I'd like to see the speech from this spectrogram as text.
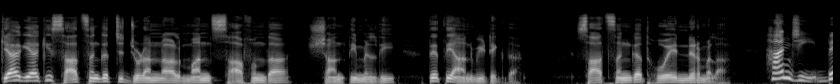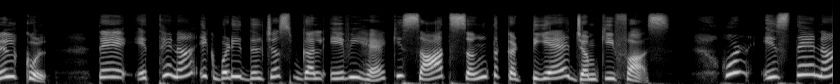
ਕਿਹਾ ਗਿਆ ਕਿ ਸਾਧ ਸੰਗਤ 'ਚ ਜੁੜਨ ਨਾਲ ਮਨ ਸਾਫ਼ ਹੁੰਦਾ ਸ਼ਾਂਤੀ ਮਿਲਦੀ ਤੇ ਧਿਆਨ ਵੀ ਟਿਕਦਾ। ਸਾਧ ਸੰਗਤ ਹੋਏ ਨਿਰਮਲਾ। ਹਾਂਜੀ ਬਿਲਕੁਲ। ਤੇ ਇੱਥੇ ਨਾ ਇੱਕ ਬੜੀ ਦਿਲਚਸਪ ਗੱਲ ਇਹ ਵੀ ਹੈ ਕਿ ਸਾਤ ਸੰਗਤ ਕੱਟੀਐ ਜਮ ਕੀ ਫਾਸ। ਹੁਣ ਇਸ ਦੇ ਨਾ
